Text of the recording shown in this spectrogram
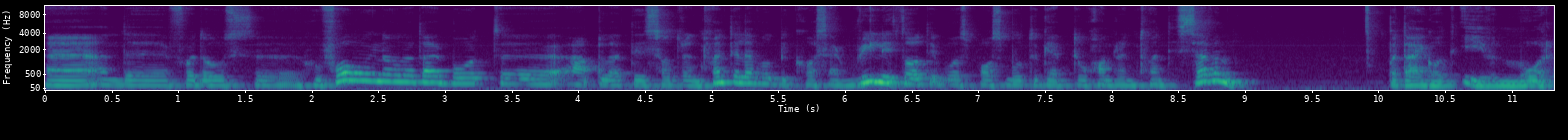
Uh, and uh, for those uh, who follow, you know that I bought Apple at this 120 level because I really thought it was possible to get to 127. But I got even more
